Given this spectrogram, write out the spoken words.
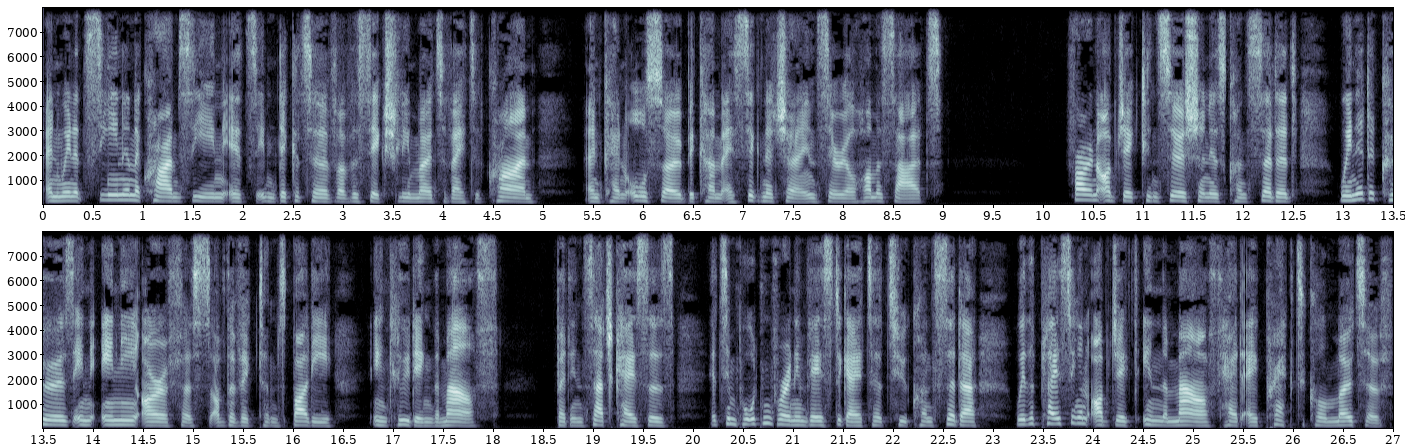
and when it's seen in a crime scene, it's indicative of a sexually motivated crime and can also become a signature in serial homicides. Foreign object insertion is considered when it occurs in any orifice of the victim's body, including the mouth. But in such cases, it's important for an investigator to consider whether placing an object in the mouth had a practical motive,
